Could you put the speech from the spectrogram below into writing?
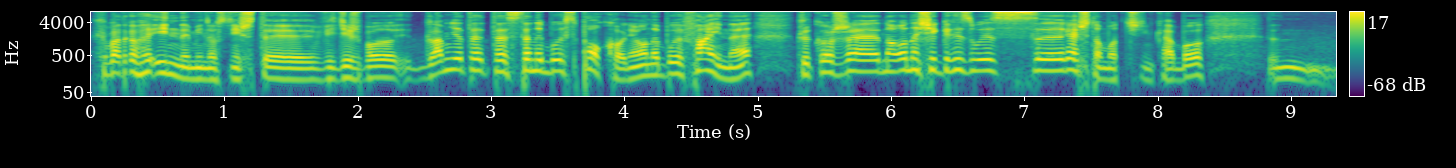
chyba trochę inny minus niż ty widzisz, bo dla mnie te, te sceny były spoko, nie? One były fajne, tylko że no one się gryzły z resztą odcinka, bo mm,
